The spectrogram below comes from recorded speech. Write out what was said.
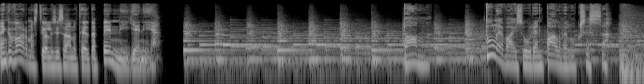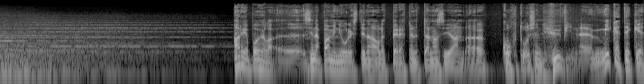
Enkä varmasti olisi saanut heiltä jeniä. PAM. Tulevaisuuden palveluksessa. Arja Pohjola, äh, sinä PAMin juristina olet perehtynyt tämän asian äh, kohtuullisen hyvin. Mikä tekee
